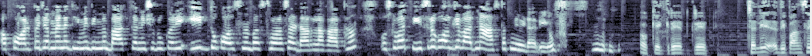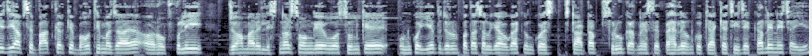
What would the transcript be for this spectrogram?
और कॉल पे जब मैंने धीमे धीमे बात करनी शुरू करी एक दो कॉल्स में बस थोड़ा सा डर लगा था उसके बाद तीसरे कॉल के बाद मैं आज तक नहीं डरी हूँ। ओके ग्रेट ग्रेट चलिए दीपांशी जी आपसे बात करके बहुत ही मज़ा आया और होपफुली जो हमारे लिसनर्स होंगे वो सुन के उनको ये तो ज़रूर पता चल गया होगा कि उनको स्टार्टअप शुरू करने से पहले उनको क्या क्या चीज़ें कर लेनी चाहिए।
